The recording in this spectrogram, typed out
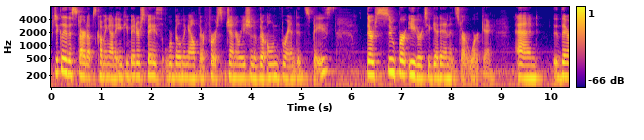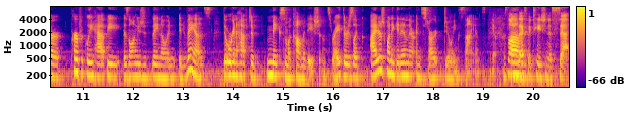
particularly the startups coming out of incubator space were building out their first generation of their own branded space they're super eager to get in and start working and they're perfectly happy as long as they know in advance that we're going to have to make some accommodations right there's like i just want to get in there and start doing science Yep. As long as Um, the expectation is set,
